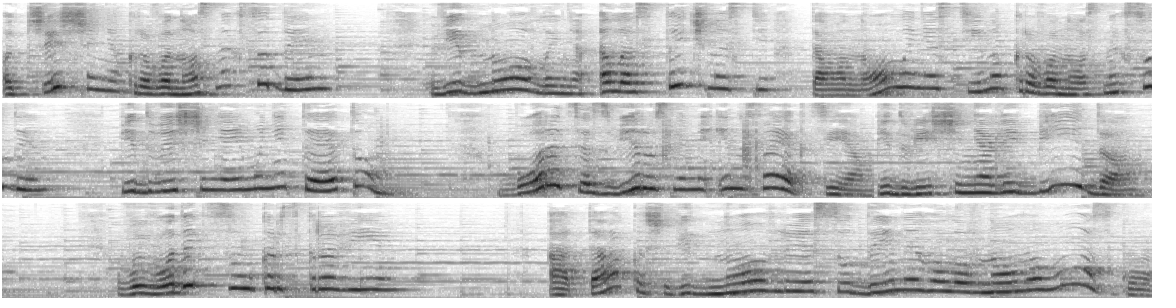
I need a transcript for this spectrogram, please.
очищення кровоносних судин, відновлення еластичності та оновлення стінок кровоносних судин, підвищення імунітету. Бореться з вірусними інфекціями, підвищення лібідо, виводить цукор з крові, а також відновлює судини головного мозку,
